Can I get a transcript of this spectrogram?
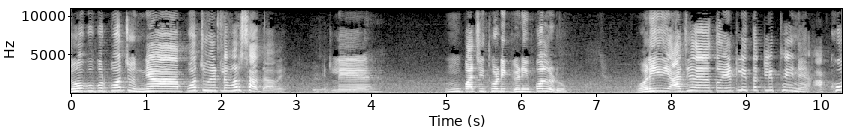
જોબ ઉપર પહોંચું ત્યાં પહોંચું એટલે વરસાદ આવે. એટલે હું પાછી થોડીક ઘણી પલળું. વળી આજે તો એટલી તકલીફ થઈ ને, આખો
